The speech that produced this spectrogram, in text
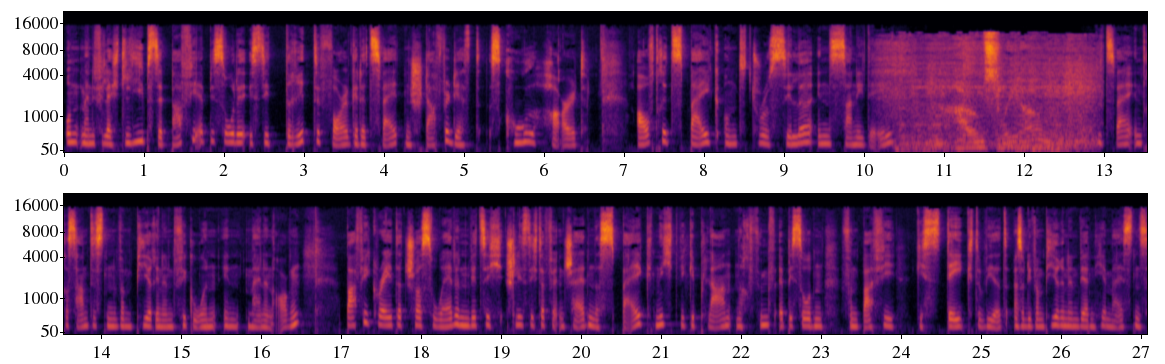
Und meine vielleicht liebste Buffy-Episode ist die dritte Folge der zweiten Staffel, die heißt School Hard. Auftritt Spike und Drusilla in Sunnydale. Home sweet home. Die zwei interessantesten Vampirinnenfiguren in meinen Augen. Buffy-Creator Joss Whedon wird sich schließlich dafür entscheiden, dass Spike nicht wie geplant nach fünf Episoden von Buffy gestaked wird. Also die Vampirinnen werden hier meistens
